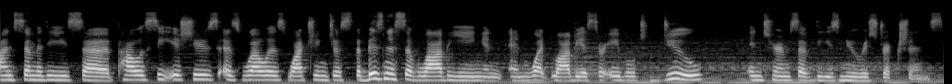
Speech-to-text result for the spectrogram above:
on some of these uh, policy issues, as well as watching just the business of lobbying and, and what lobbyists are able to do in terms of these new restrictions.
